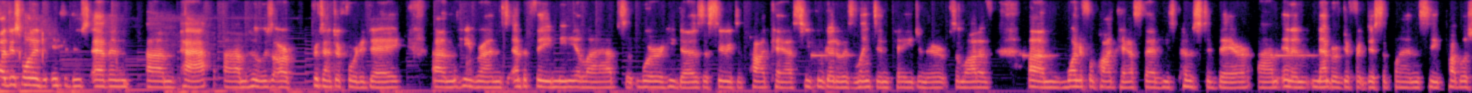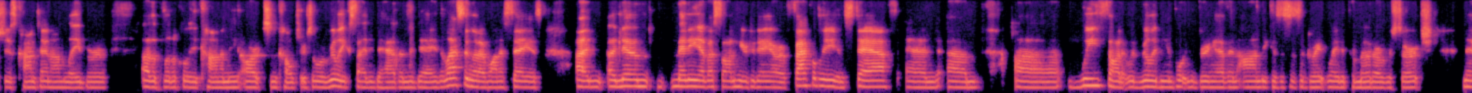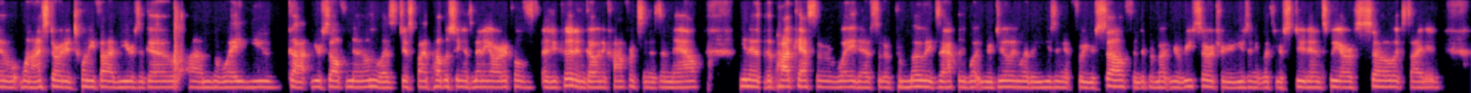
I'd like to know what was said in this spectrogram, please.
I just wanted to introduce Evan um, Papp, um, who is our presenter for today. Um, he runs Empathy Media Labs, where he does a series of podcasts. You can go to his LinkedIn page, and there's a lot of um, wonderful podcasts that he's posted there um, in a number of different disciplines. He publishes content on labor, uh, the political economy, arts, and culture. So we're really excited to have him today. The last thing that I want to say is I, I, know many of us on here today are faculty and staff, and um, uh, we thought it would really be important to bring Evan on because this is a great way to promote our research. You know, when I started 25 years ago, um, the way you got yourself known was just by publishing as many articles as you could and going to conferences. And now, you know, the podcasts are a way to sort of promote exactly what you're doing, whether you're using it for yourself and to promote your research or you're using it with your students. We are so excited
